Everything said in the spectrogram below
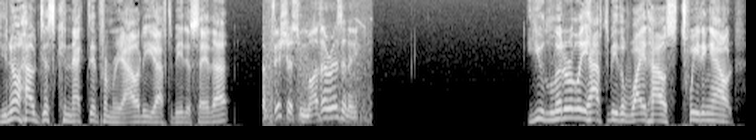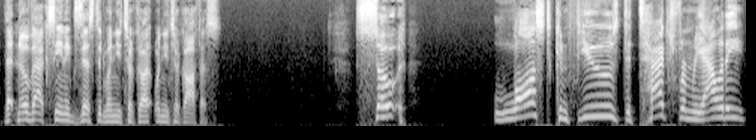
Do you know how disconnected from reality you have to be to say that? A vicious mother, isn't he? You literally have to be the White House tweeting out that no vaccine existed when you took uh, when you took office. So lost, confused, detached from reality.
